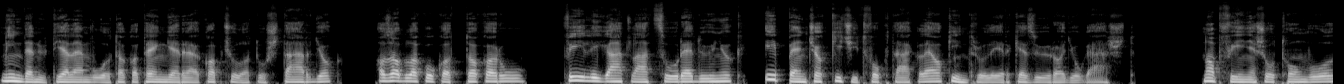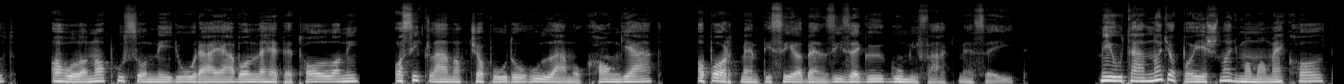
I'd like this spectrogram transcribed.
mindenütt jelen voltak a tengerrel kapcsolatos tárgyak, az ablakokat takaró, félig átlátszó redőnyök éppen csak kicsit fogták le a kintről érkező ragyogást. Napfényes otthon volt, ahol a nap 24 órájában lehetett hallani a sziklának csapódó hullámok hangját, a partmenti szélben zizegő gumifák neszeit. Miután nagyapa és nagymama meghalt,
